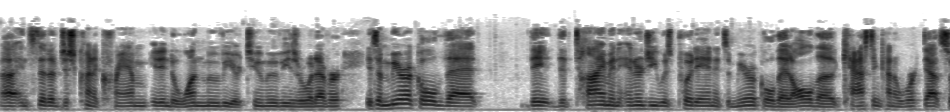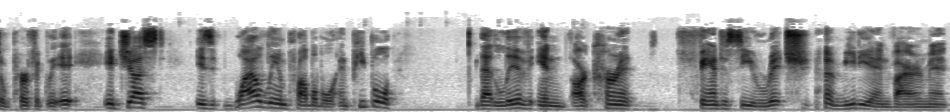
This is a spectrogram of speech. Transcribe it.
uh, instead of just kind of cram it into one movie or two movies or whatever. It's a miracle that they, the time and energy was put in. It's a miracle that all the casting kind of worked out so perfectly. It it just is wildly improbable, and people that live in our current fantasy rich media environment,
